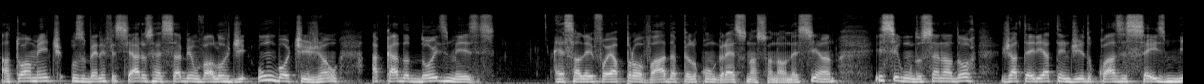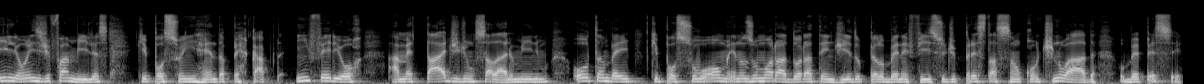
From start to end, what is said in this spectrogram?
Atualmente, os beneficiários recebem o valor de um botijão a cada dois meses. Essa lei foi aprovada pelo Congresso Nacional nesse ano e, segundo o senador, já teria atendido quase 6 milhões de famílias que possuem renda per capita inferior à metade de um salário mínimo ou também que possuam ao menos um morador atendido pelo benefício de prestação continuada, o BPC.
